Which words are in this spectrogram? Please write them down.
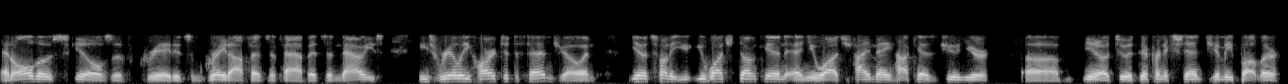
and all those skills have created some great offensive habits and now he's he's really hard to defend Joe and you know, it's funny. You, you watch Duncan and you watch Jaime Jaquez Jr. Uh, you know, to a different extent, Jimmy Butler.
